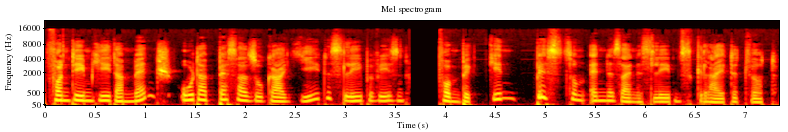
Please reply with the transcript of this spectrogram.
von dem jeder Mensch oder besser sogar jedes Lebewesen vom Beginn bis zum Ende seines Lebens geleitet wird.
